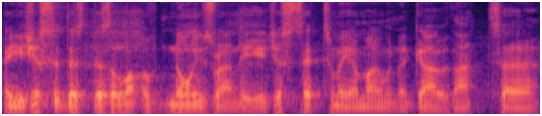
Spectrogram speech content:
And you just said there's, there's a lot of noise around here. You just said to me a moment ago that uh,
